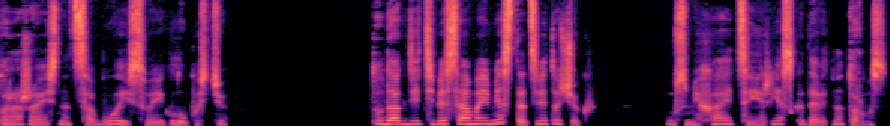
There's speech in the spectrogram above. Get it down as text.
поражаясь над собой и своей глупостью. Туда, где тебе самое место, цветочек. Усмехается и резко давит на тормоз.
